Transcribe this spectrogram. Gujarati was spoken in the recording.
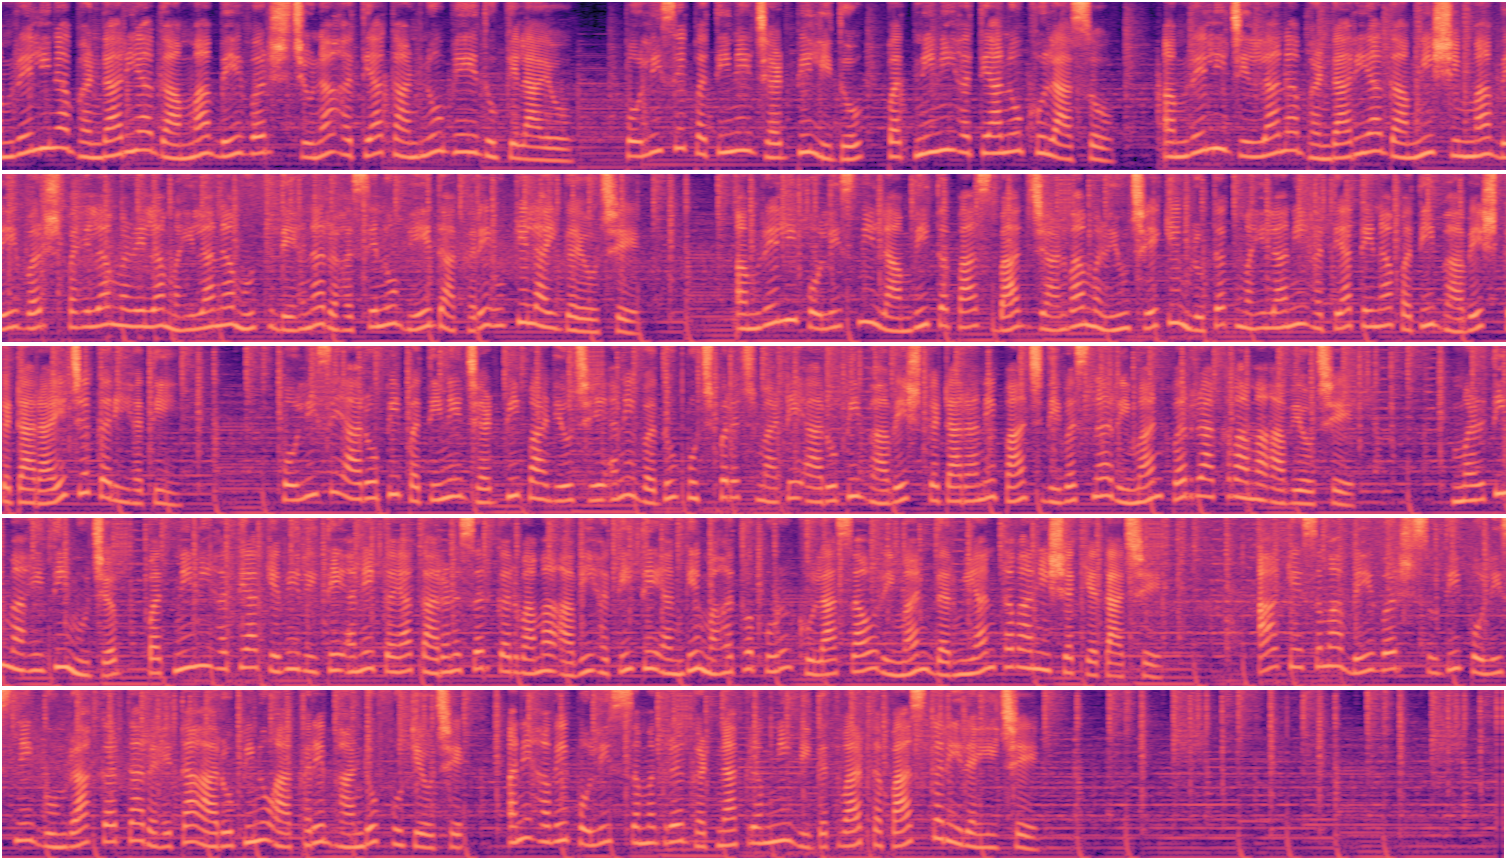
અમરેલીના ભંડારિયા ગામમાં બે વર્ષ જૂના હત્યાકાંડનો ભેદ ઉકેલાયો. પોલીસે પતિને ઝડપી લીધો, પત્નીની હત્યાનો ખુલાસો. અમરેલી જિલ્લાના ભંડારિયા ગામની શિમમાં બે વર્ષ પહેલા મળેલા મહિલાના મૃતદેહના રહસ્યનો ભેદ આખરે ઉકેલાઈ ગયો છે. અમરેલી પોલીસની લાંબી તપાસ બાદ જાણવા મળ્યું છે કે મૃતક મહિલાની હત્યા તેના પતિ ભાવેશ કટારાએ જ કરી હતી. પોલીસે આરોપી પતિને ઝડપી પાડ્યો છે અને વધુ પૂછપરછ માટે આરોપી ભાવેશ કટારાને પાંચ દિવસના રિમાન્ડ પર રાખવામાં આવ્યો છે. મળતી માહિતી મુજબ, પત્નીની હત્યા કેવી રીતે અને કયા કારણસર કરવામાં આવી હતી તે અંગે મહત્વપૂર્ણ ખુલાસાઓ રિમાન્ડ દરમિયાન થવાની શક્યતા છે. આ કેસમાં બે વર્ષ સુધી પોલીસને ગુમરાહ કરતા રહેતા આરોપીનો આખરે ભાંડો ફૂટ્યો છે અને હવે પોલીસ સમગ્ર ઘટનાક્રમની વિગતવાર તપાસ કરી રહી છે.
